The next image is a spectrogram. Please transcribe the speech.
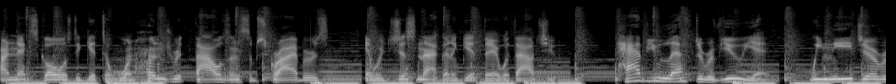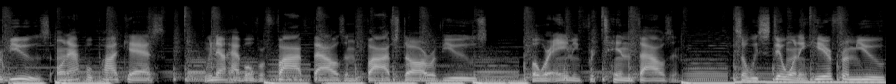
Our next goal is to get to 100,000 subscribers, and we're just not going to get there without you. Have you left a review yet? We need your reviews. On Apple Podcasts, we now have over 5,000 five star reviews, but we're aiming for 10,000. So we still want to hear from you.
